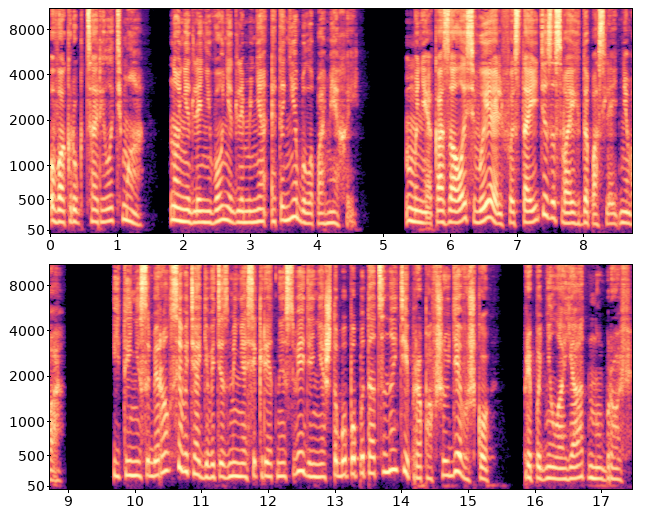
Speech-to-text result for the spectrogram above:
Вокруг царила тьма, но ни для него, ни для меня это не было помехой. «Мне казалось, вы, эльфы, стоите за своих до последнего». «И ты не собирался вытягивать из меня секретные сведения, чтобы попытаться найти пропавшую девушку?» Приподняла я одну бровь.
